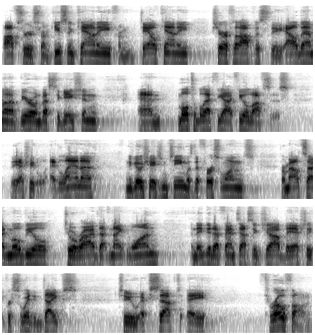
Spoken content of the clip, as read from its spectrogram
officers from Houston County, from Dale County Sheriff's Office, the Alabama Bureau of Investigation, and multiple FBI field offices. The actually Atlanta negotiation team was the first ones from outside Mobile to arrive that night one, and they did a fantastic job. They actually persuaded Dykes to accept a throw phone,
